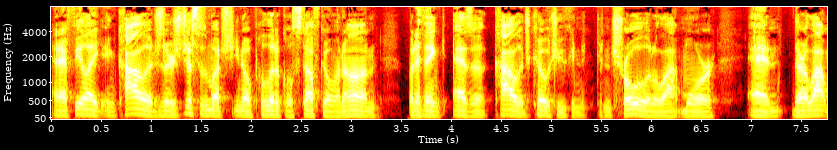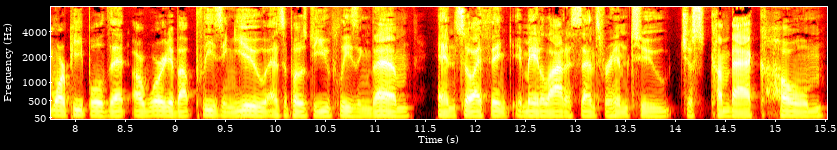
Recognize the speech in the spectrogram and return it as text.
And I feel like in college, there's just as much, you know, political stuff going on. But I think as a college coach, you can control it a lot more. And there are a lot more people that are worried about pleasing you as opposed to you pleasing them. And so I think it made a lot of sense for him to just come back home,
